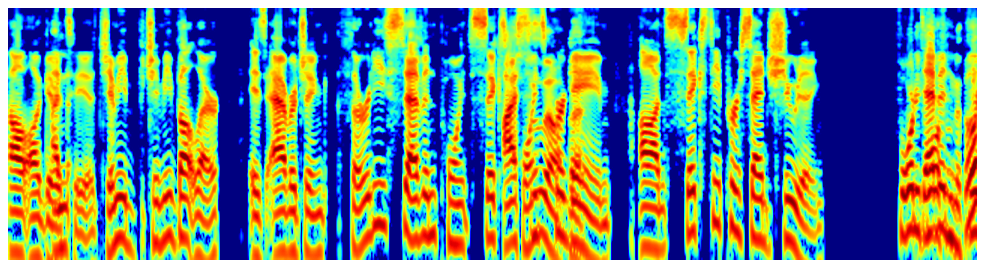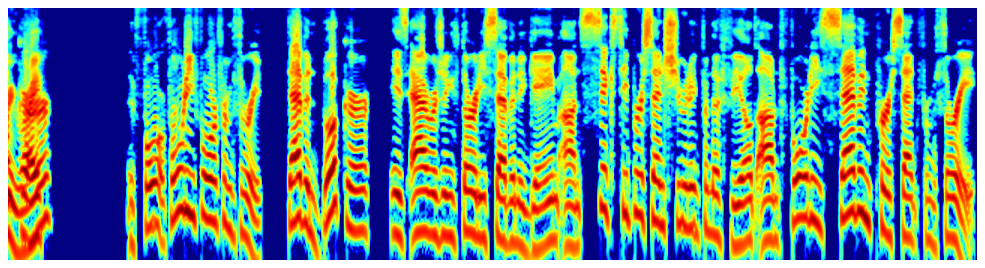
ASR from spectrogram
I'll I'll give it to you. Jimmy Jimmy Butler is averaging 37.6 I points saw per that. game on 60% shooting. 44 Devin from the Booker, three, right? four- 44 from three. Devin Booker is averaging 37 a game on 60% shooting from the field on 47% from three.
